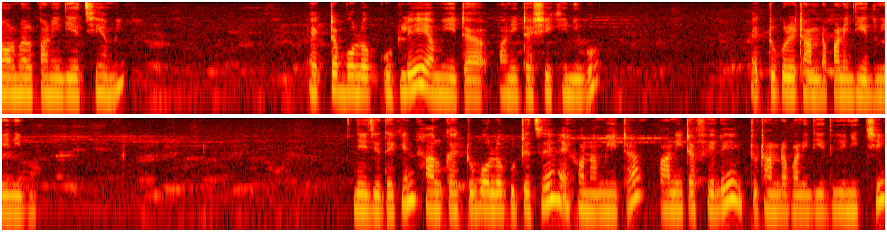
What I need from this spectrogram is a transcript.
নর্মাল পানি দিয়েছি আমি। একটা বলক উঠলেই আমি এটা পানিটা সেঁকে নিব। একটু করে ঠান্ডা পানি দিয়ে ধুয়ে নিব। এই যে দেখেন, হালকা একটু বলক উঠেছে। এখন আমি এটা পানিটা ফেলে একটু ঠান্ডা পানি দিয়ে ধুয়ে নিচ্ছি।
